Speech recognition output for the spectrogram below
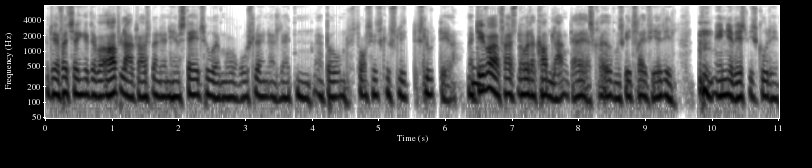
Så derfor tænker jeg, at det var oplagt også med den her statue af Mor Rusland, at lade den af bogen stort set skulle slutte der. Men mm. det var først noget, der kom langt. Der havde jeg skrevet måske tre fjerdedel, inden jeg vidste, vi skulle det.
